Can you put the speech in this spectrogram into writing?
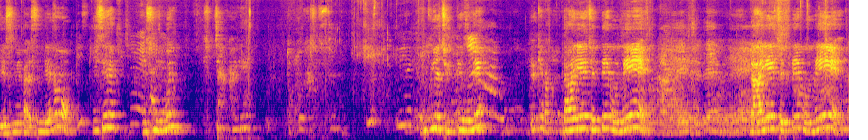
예수님의 말씀대로 이제 예수님은 십자가에 누구의 죄 때문에? 이렇게 막 나의 죄 때문에. 나의 죄 때문에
